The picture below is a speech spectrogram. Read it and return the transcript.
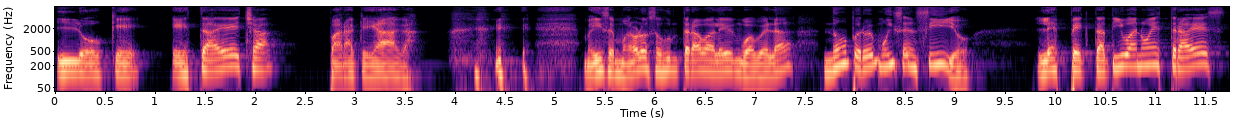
lo que está hecha para que haga. Me dicen, Manolo, eso es un trabalengua, ¿verdad? No, pero es muy sencillo. La expectativa nuestra es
